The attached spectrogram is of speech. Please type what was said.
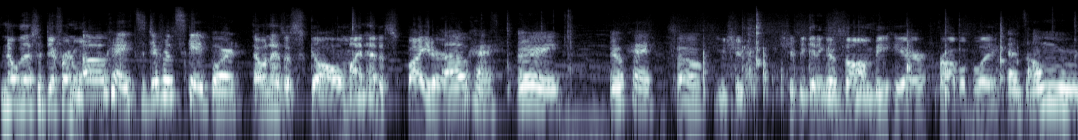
no, but that's a different one. Oh, okay, it's a different skateboard. That one has a skull. Mine had a spider. Okay. All right. Okay. So you should should be getting a zombie here probably. A zombie.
